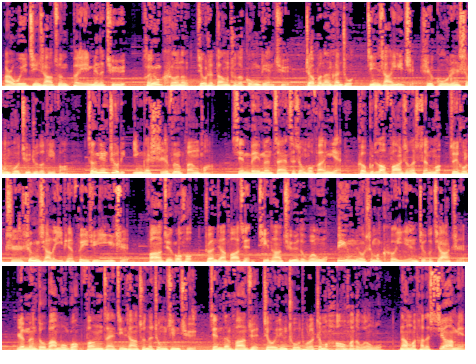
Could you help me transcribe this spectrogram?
而位于金沙村北面的区域很有可能就是当初的宫殿区。这不难看出，金沙遗址是古人生活居住的地方，曾经这里应该十分繁华，先辈们在此生活繁衍。可不知道发生了什么，最后只剩下了一片废墟遗址。发掘过后，专家发现其他区域的文物并没有什么可以研究的价值，人们都把目光放在金沙村的中心区，简单发掘就已经出土了这么豪华的文物。那么它的下面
